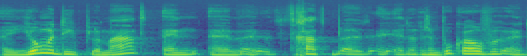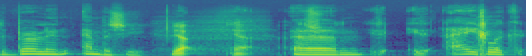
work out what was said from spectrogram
een jonge diplomaat. En ehm, het gaat, eh, er is een boek over de Berlin Embassy. Ja, ja. Ehm, is, is eigenlijk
